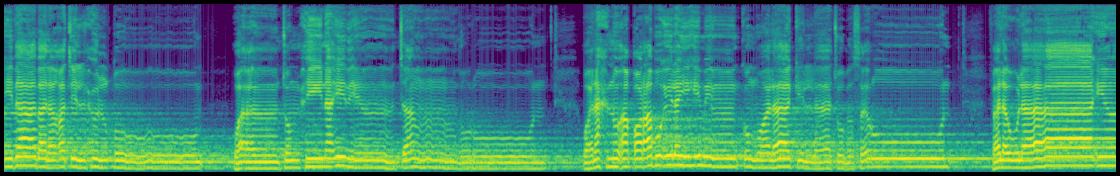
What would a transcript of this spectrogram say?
إذا بلغت الحلقوم وأنتم حينئذ تنظرون ونحن أقرب إليه منكم ولكن لا تبصرون فلولا إن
